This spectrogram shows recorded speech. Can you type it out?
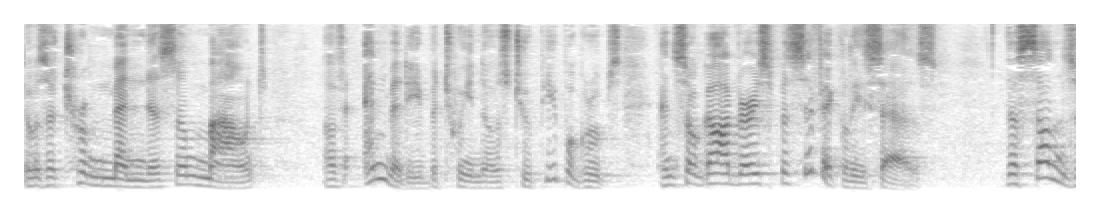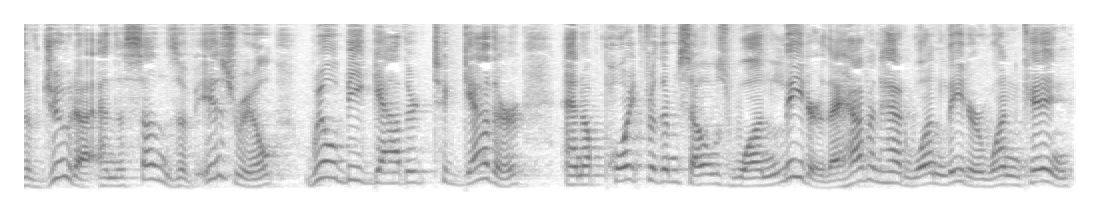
there was a tremendous amount of enmity between those two people groups. And so God very specifically says the sons of Judah and the sons of Israel will be gathered together and appoint for themselves one leader. They haven't had one leader, one king,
